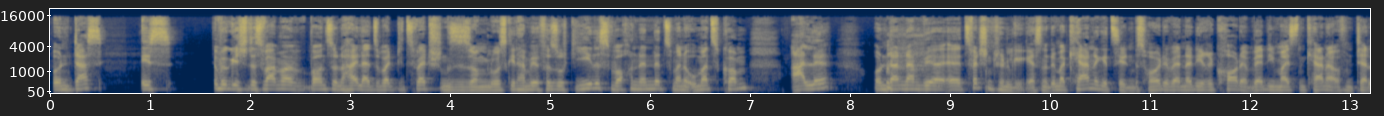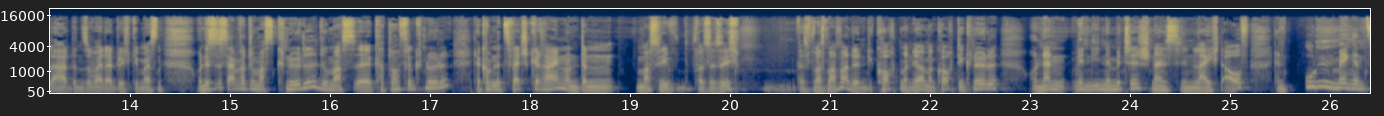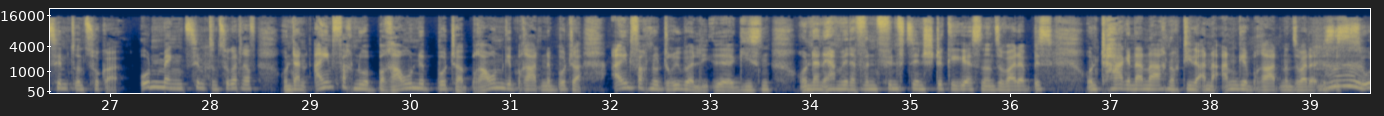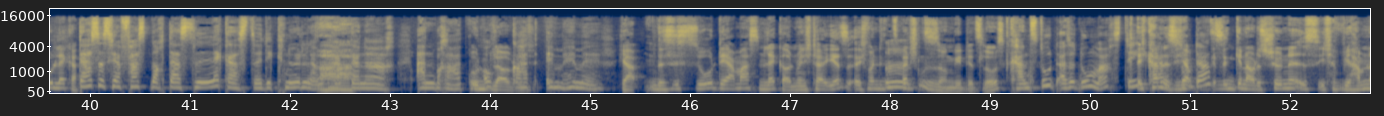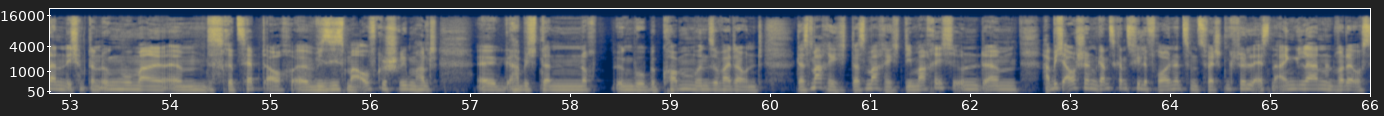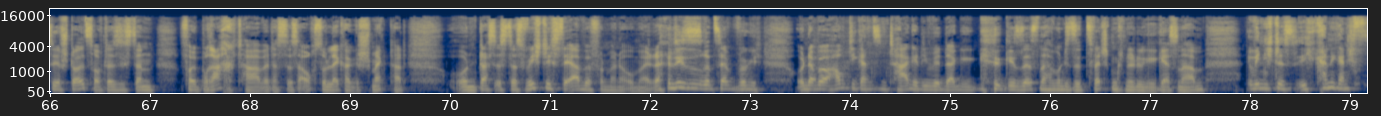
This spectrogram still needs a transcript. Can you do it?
Und das ist wirklich, das war immer bei uns so ein Highlight. Sobald die Zwetschgensaison losgeht, haben wir versucht, jedes Wochenende zu meiner Oma zu kommen. Alle. Und dann haben wir äh, Zwetschgenknödel gegessen und immer Kerne gezählt. Bis heute werden da die Rekorde, wer die meisten Kerne auf dem Teller hat und so weiter durchgemessen. Und es ist einfach, du machst Knödel, du machst äh, Kartoffelknödel, da kommt eine Zwetschge rein und dann machst du die, was weiß ich, was, was macht man denn? Die kocht man, ja, man kocht die Knödel und dann, wenn die in der Mitte, schneidest du den leicht auf, dann Unmengen Zimt und Zucker Unmengen Zimt und Zucker drauf und dann einfach nur braune Butter, braun gebratene Butter, einfach nur drüber äh, gießen und dann haben wir davon 15 Stück gegessen und so weiter bis und Tage danach noch die an, angebraten und so weiter. Das ist so lecker. Das ist ja fast noch das Leckerste, die Knödel am ah, Tag danach. Anbraten. Oh Unglaublich. Oh Gott im Himmel. Ja, das ist so dermaßen lecker und wenn ich da jetzt, ich meine, die mm. Zwetschgensaison geht jetzt los. Kannst du, also du machst die? Ich kann das. Ich habe genau das Schöne ist, ich hab, wir haben dann, ich habe dann irgendwo mal ähm, das Rezept auch, äh, wie sie es mal aufgeschrieben hat, äh, habe ich dann noch irgendwo bekommen und so weiter. Und das mache ich, das mache ich, die mache ich. Und ähm, habe ich auch schon ganz, ganz viele Freunde zum Zwetschgenknödelessen eingeladen und war da auch sehr stolz drauf, dass ich es dann vollbracht habe, dass das auch so lecker geschmeckt hat. Und das ist das wichtigste Erbe von meiner Oma. Dieses Rezept wirklich. Und aber überhaupt die ganzen Tage, die wir da gesessen haben und diese Zwetschgenknödel gegessen haben. Wenn ich das, ich kann dir gar nicht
